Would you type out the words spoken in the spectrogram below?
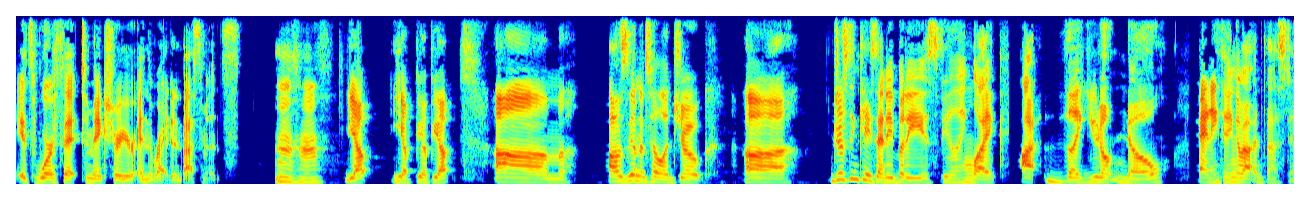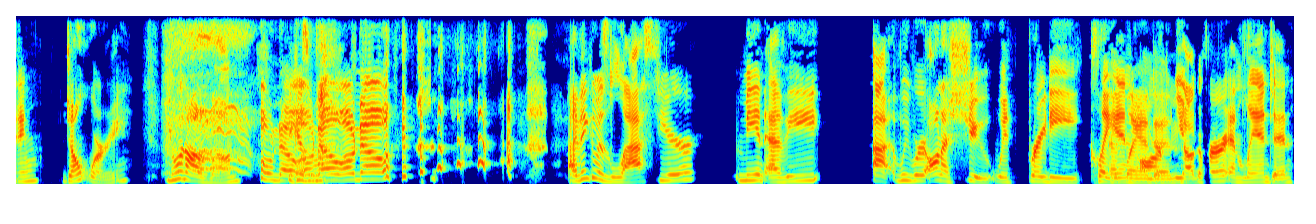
it's worth it to make sure you're in the right investments. Mm-hmm. Yep. Yep. Yep. Yep. Um, I was gonna tell a joke. Uh just in case anybody is feeling like I, like you don't know anything about investing, don't worry. You are not alone. oh no! Because oh no! Oh no! I think it was last year. Me and Evie, uh, we were on a shoot with Brady Clayton, our videographer, and Landon.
